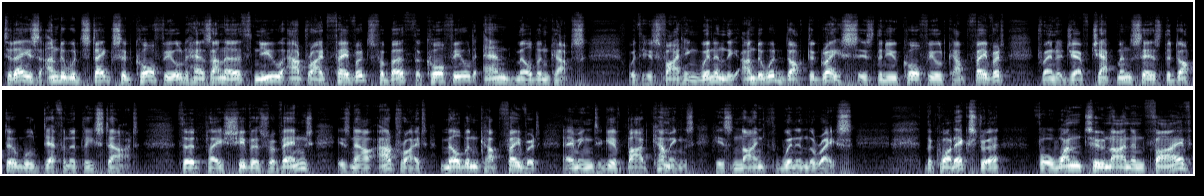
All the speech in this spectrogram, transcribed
Today's Underwood Stakes at Caulfield has unearthed new outright favourites for both the Caulfield and Melbourne Cups. With his fighting win in the Underwood, Dr. Grace is the new Caulfield Cup favourite. Trainer Jeff Chapman says the doctor will definitely start. Third place Shiva's Revenge is now outright Melbourne Cup favourite, aiming to give Bart Cummings his ninth win in the race. The quad extra for 1, 2, 9 and 5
